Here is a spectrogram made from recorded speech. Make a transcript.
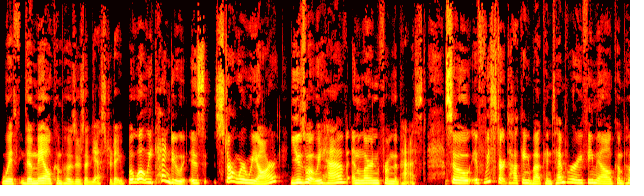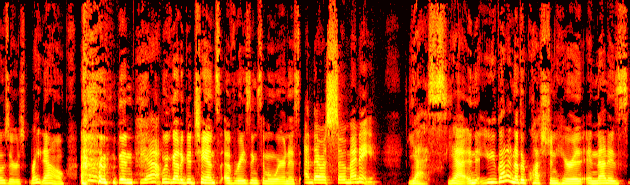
with the male composers of yesterday. But what we can do is start where we are, use what we have, and learn from the past. So if we start talking about contemporary female composers right now, then yeah. we've got a good chance of raising some awareness. And there are so many. Yes. Yeah. And you've got another question here, and that is,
